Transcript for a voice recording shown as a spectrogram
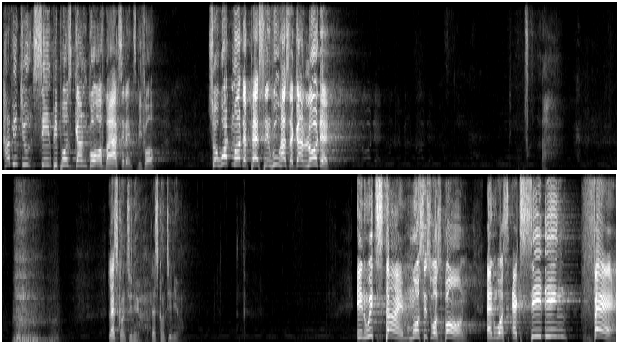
Haven't you seen people's gun go off by accident before? So, what more the person who has a gun loaded? Let's continue. Let's continue. In which time Moses was born and was exceeding fair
